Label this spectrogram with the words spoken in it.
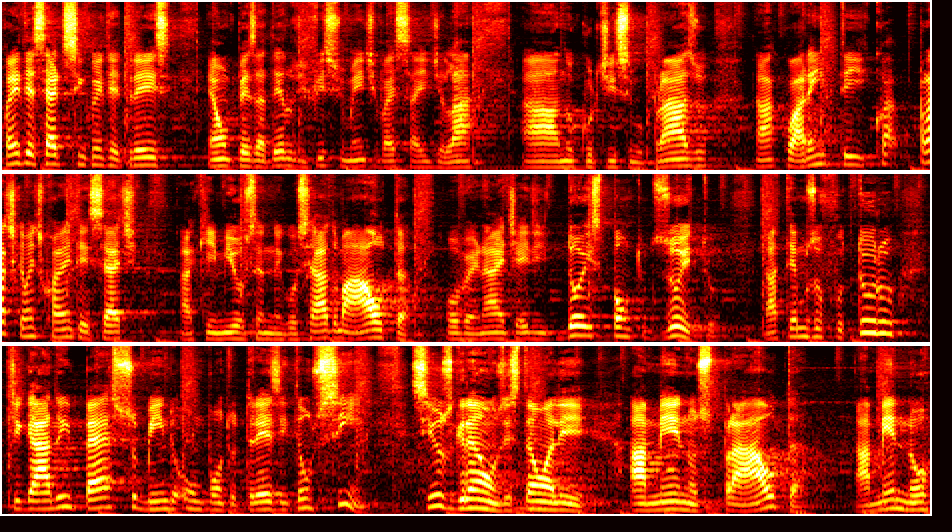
47, 53 é um pesadelo, dificilmente vai sair de lá ah, no curtíssimo prazo. Tá? 40, praticamente 47 aqui mil sendo negociado, uma alta overnight aí de 2,18. Tá? Temos o futuro de gado em pé subindo 1,13. Então, sim, se os grãos estão ali a menos para alta, a menor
